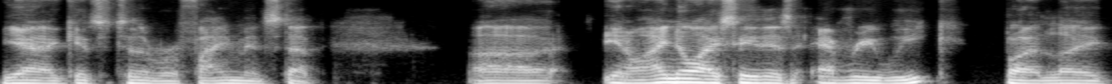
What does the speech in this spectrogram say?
Yeah, it gets to the refinement step. Uh, you know, I know I say this every week, but like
